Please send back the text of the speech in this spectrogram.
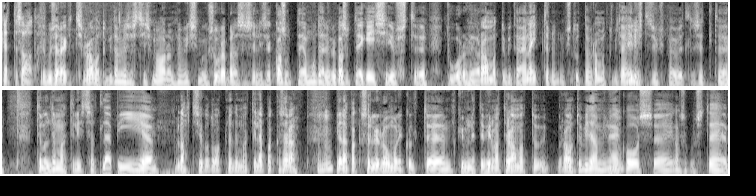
kättesaadav. ja kui sa räägid siin raamatupidamisest, siis ma arvan, et me võiksime ka suurepärase sellise kasutajamudeli või kasutaja case'i just tuua ühe raamatupidaja näitel, üks tuttav raamatupidaja mhm. helistas mm -hmm. üks päev ja ütles, et temal tõmmati lihtsalt läbi lahtise koduakna, tõmmati läpakas ära mm. -hmm. ja läpakas oli loomulikult kümnete firmate raamatu, raamatupidamine mm -hmm. koos igasuguste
